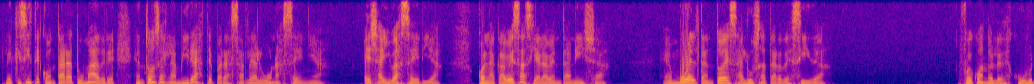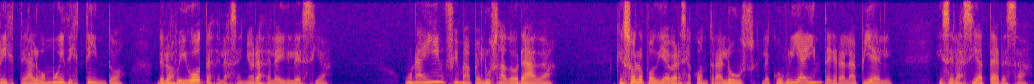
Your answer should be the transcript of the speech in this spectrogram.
Le quisiste contar a tu madre, entonces la miraste para hacerle alguna seña. Ella iba seria, con la cabeza hacia la ventanilla, envuelta en toda esa luz atardecida. Fue cuando le descubriste algo muy distinto de los bigotes de las señoras de la iglesia, una ínfima pelusa dorada que sólo podía verse a contraluz, le cubría íntegra la piel y se la hacía tersa,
